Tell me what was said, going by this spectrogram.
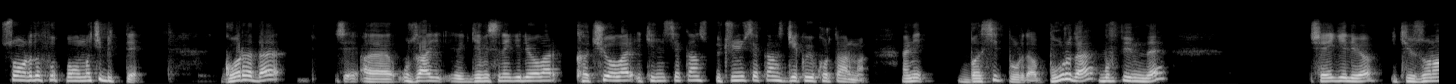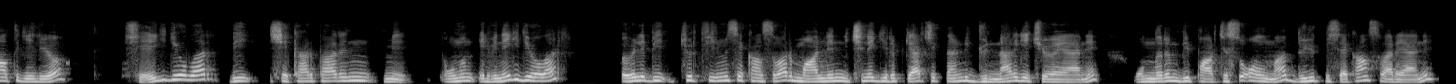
Sonra da futbol maçı bitti. Gora'da şey, e, uzay e, gemisine geliyorlar, kaçıyorlar. İkinci sekans, üçüncü sekans Ceku'yu kurtarma. Hani basit burada. Burada bu filmde şey geliyor, 216 geliyor. Şeye gidiyorlar, bir şekerparenin mi? Onun evine gidiyorlar. Öyle bir Türk filmi sekansı var. Mahallenin içine girip gerçekten de günler geçiyor yani. Onların bir parçası olma, büyük bir sekans var yani.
